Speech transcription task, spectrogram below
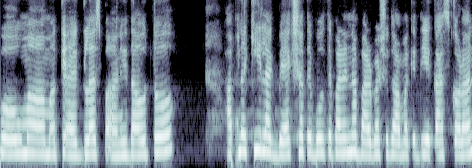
বৌমা আমাকে এক গ্লাস পানি দাও তো। আপনার কি লাগবে? একসাথে বলতে পারেন না? বারবার শুধু আমাকে দিয়ে কাজ করান।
